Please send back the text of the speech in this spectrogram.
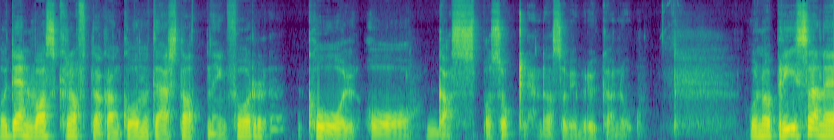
Og den vannkrafta kan komme til erstatning for kål og gass på sokkelen, som vi bruker nå. Og når prisene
